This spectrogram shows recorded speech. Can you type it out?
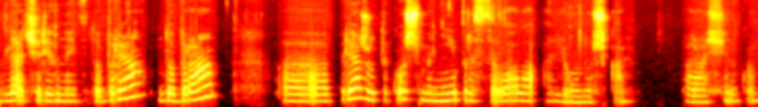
для чарівниць добра. добра. Пряжу також мені присилала Альонушка Паращенко.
